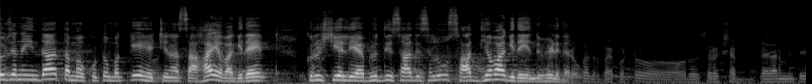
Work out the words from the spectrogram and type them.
ಯೋಜನೆಯಿಂದ ತಮ್ಮ ಕುಟುಂಬಕ್ಕೆ ಹೆಚ್ಚಿನ ಸಹಾಯವಾಗಿದೆ. ಕೃಷಿಯಲ್ಲಿ ಅಭಿವೃದ್ಧಿ ಸಾಧಿಸಲು ಸಾಧ್ಯವಾಗಿದೆ ಎಂದು ಹೇಳಿದರು. ಸುರಕ್ಷಾ ಪ್ರಧಾನಮಂತ್ರಿ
